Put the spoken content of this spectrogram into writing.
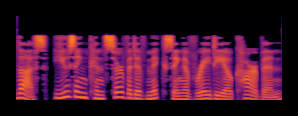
Thus, using conservative mixing of radiocarbon,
